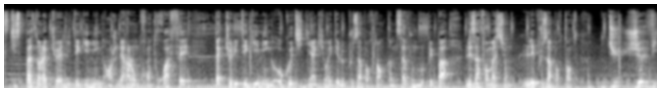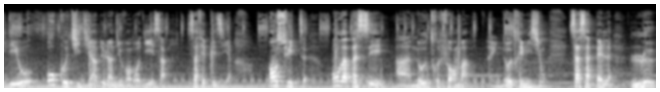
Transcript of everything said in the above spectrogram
ce qui se passe dans l'actualité gaming. En général, on prend trois faits d'actualité gaming au quotidien qui ont été le plus importants. Comme ça, vous ne loupez pas les informations les plus importantes du jeu vidéo au quotidien du lundi au vendredi et ça, ça fait plaisir. Ensuite, on va passer à un autre format, à une autre émission ça s'appelle le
